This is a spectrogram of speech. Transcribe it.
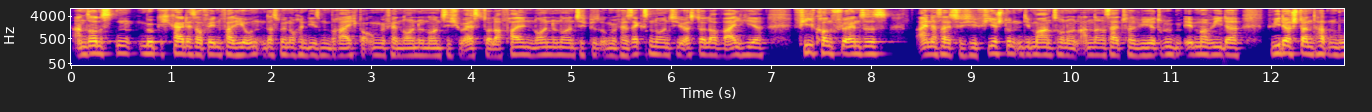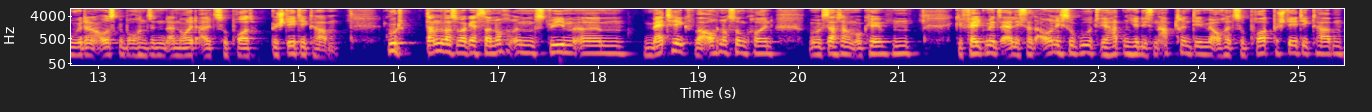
Ansonsten, Möglichkeit ist auf jeden Fall hier unten, dass wir noch in diesem Bereich bei ungefähr 99 US-Dollar fallen, 99 bis ungefähr 96 US-Dollar, weil hier viel Confluence ist. Einerseits durch die 4-Stunden-Demand-Zone und andererseits, weil wir hier drüben immer wieder Widerstand hatten, wo wir dann ausgebrochen sind und erneut als Support bestätigt haben. Gut, dann, was war gestern noch im Stream? Ähm, Matic war auch noch so ein Coin, wo wir gesagt haben, okay, hm, gefällt mir jetzt ehrlich gesagt auch nicht so gut. Wir hatten hier diesen Abtrend, den wir auch als Support bestätigt haben.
